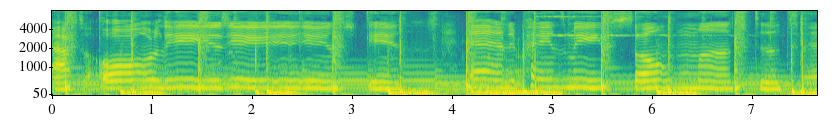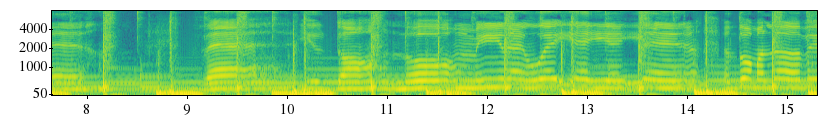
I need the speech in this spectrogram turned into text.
after all these years, years. And it pains me so much to tell that you don't know me that way. And though my love is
